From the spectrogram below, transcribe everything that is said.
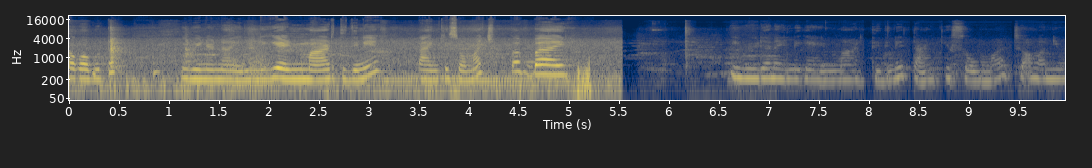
ತೊಗೊಬಿಟ್ಟು ಈ ವಿಡಿಯೋನ ಇಲ್ಲಿಗೆ ಎಂಡ್ ಮಾಡ್ತಿದ್ದೀನಿ. Thank you so much bye ಈ ವಿಡಿಯೋನ ಇಲ್ಲಿಗೆ ಎಂಡ್ ಮಾಡ್ತಿದ್ದೀನಿ ಥ್ಯಾಂಕ್ ಯು ಸೋ ಮಚ್. ನೀವು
